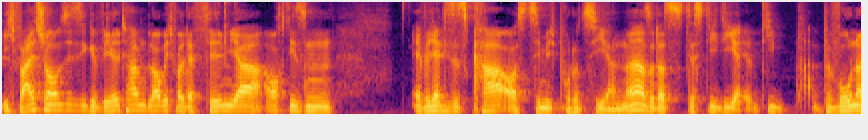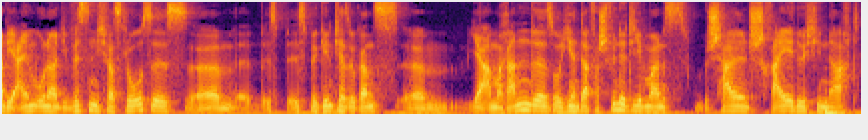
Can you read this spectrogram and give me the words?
Ich weiß schon, warum sie sie gewählt haben, glaube ich, weil der Film ja auch diesen, er will ja dieses Chaos ziemlich produzieren, ne? Also dass, dass die, die, die Bewohner, die Einwohner, die wissen nicht, was los ist. Ähm, es, es beginnt ja so ganz ähm, ja am Rande, so hier und da verschwindet jemand, es schallen Schreie durch die Nacht.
